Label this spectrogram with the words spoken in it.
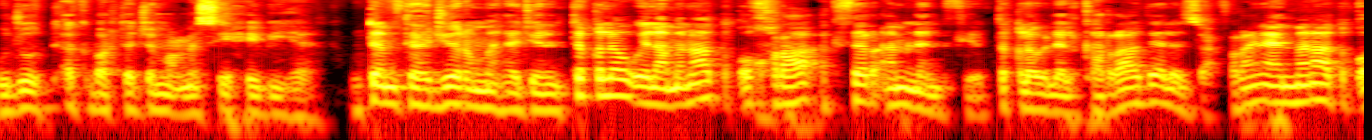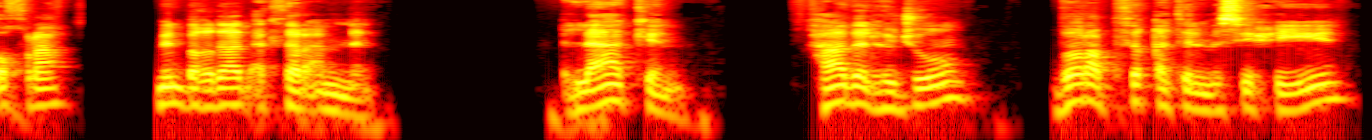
وجود أكبر تجمع مسيحي بها. وتم تهجيرهم منهجيا انتقلوا إلى مناطق أخرى أكثر امنا في انتقلوا إلى الكرادة إلى الزعفران. يعني مناطق أخرى من بغداد أكثر امنا. لكن هذا الهجوم ضرب ثقة المسيحيين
